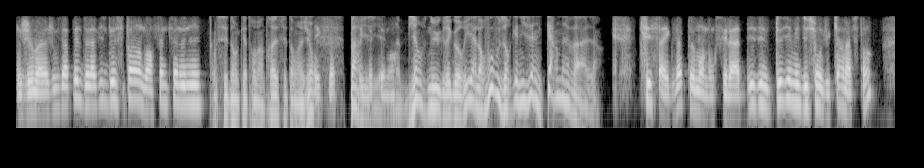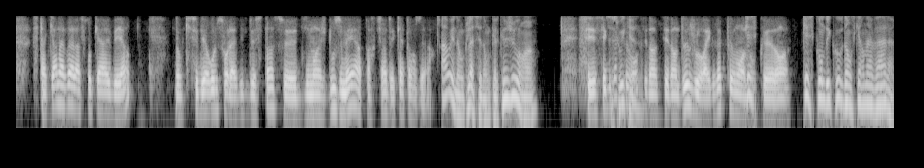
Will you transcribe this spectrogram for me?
Je, vous appelle de la ville de Stein, dans Seine-Saint-Denis. C'est dans le 93, c'est en région Exact- parisienne. exactement. Bienvenue Grégory. Alors vous, vous organisez un carnaval. C'est ça, exactement. Donc c'est la deuxi- deuxième édition du Carnaval Stein. C'est un carnaval afro-caribéen. Donc qui se déroule sur la ville de Stein ce dimanche 12 mai à partir de 14h. Ah oui, donc là c'est dans quelques jours. Hein. C'est ce week-end. c'est dans, deux jours, exactement. Qu'est-ce- euh, qu'on découvre dans ce carnaval?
